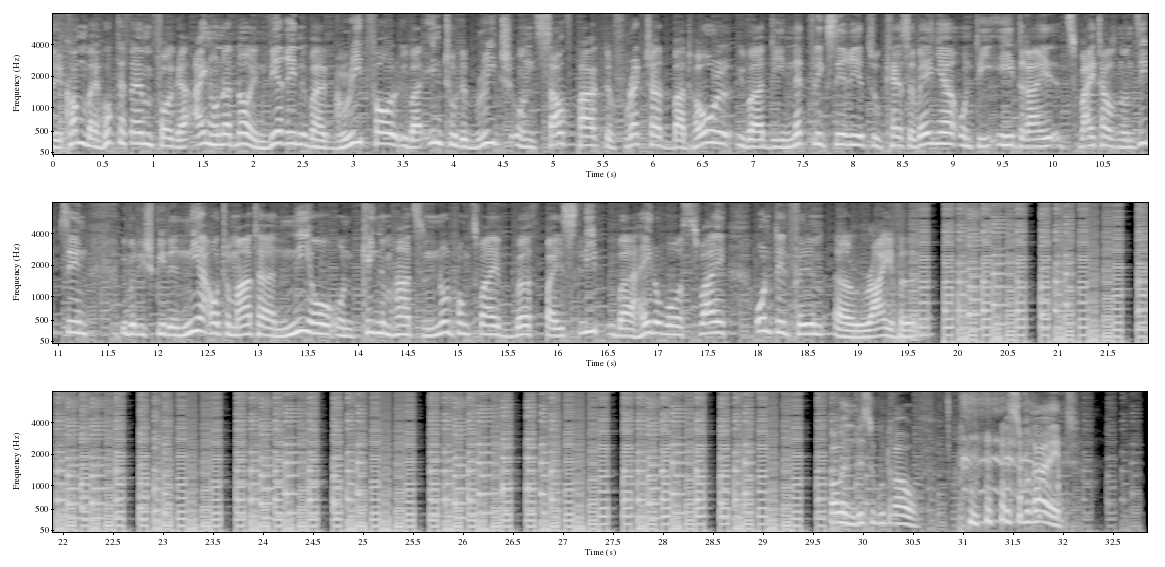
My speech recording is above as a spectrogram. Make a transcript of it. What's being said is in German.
Willkommen bei Hooked FM Folge 109. Wir reden über Greedfall, über Into the Breach und South Park The Fractured But Whole, über die Netflix-Serie zu Castlevania und die E3 2017, über die Spiele Nier Automata, Neo und Kingdom Hearts 0.2 Birth by Sleep, über Halo Wars 2 und den Film Arrival. Robin, bist du gut drauf? bist du bereit?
